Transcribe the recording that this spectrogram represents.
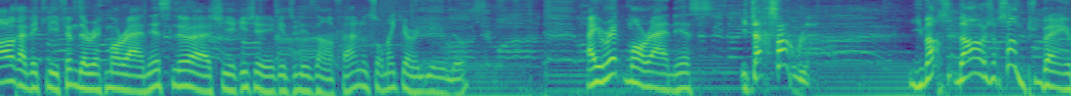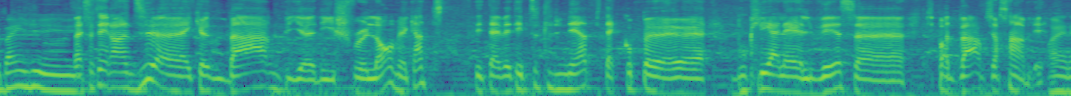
avec les films de Rick Moranis. Là, euh, Chérie, j'ai réduit les enfants. là. sûrement qu'il y a un lien là. Hey, Rick Moranis. Il te ressemble. Il res- Non, je ressemble plus bien, ben. J'ai. Ben, c'était rendu euh, avec une barbe puis euh, des cheveux longs, mais quand tu t'avais tes petites lunettes puis ta coupe euh, bouclée à la Elvis euh, puis pas de barbe, tu ressemblais. Ouais,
